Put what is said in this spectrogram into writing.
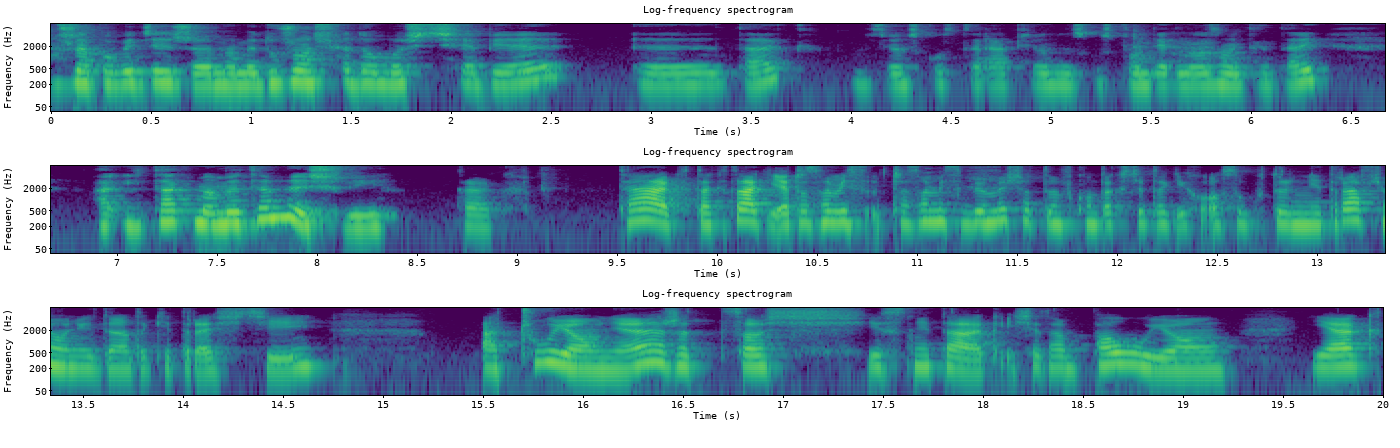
można powiedzieć, że mamy dużą świadomość siebie, yy, tak? W związku z terapią, w związku z tą diagnozą i tak dalej, a i tak mamy te myśli. Tak. Tak, tak, tak. Ja czasami, czasami sobie myślę o tym w kontekście takich osób, które nie trafią nigdy na takie treści, a czują, nie, że coś jest nie tak i się tam pałują. Jak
